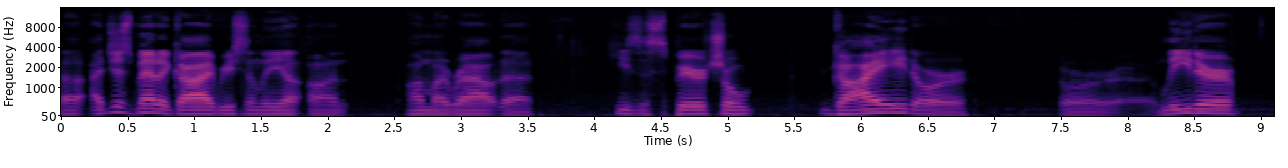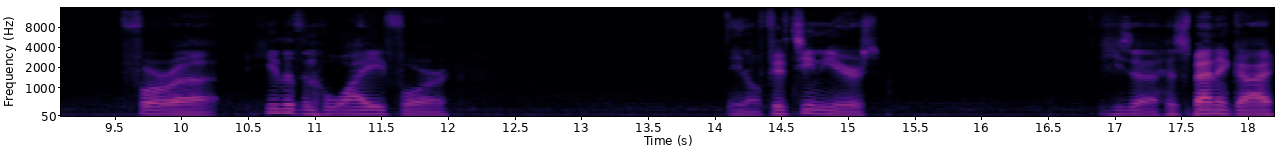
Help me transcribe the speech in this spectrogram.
Uh, I just met a guy recently uh, on on my route. Uh, he's a spiritual guide or or uh, leader for uh he lived in Hawaii for you know 15 years he's a Hispanic guy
